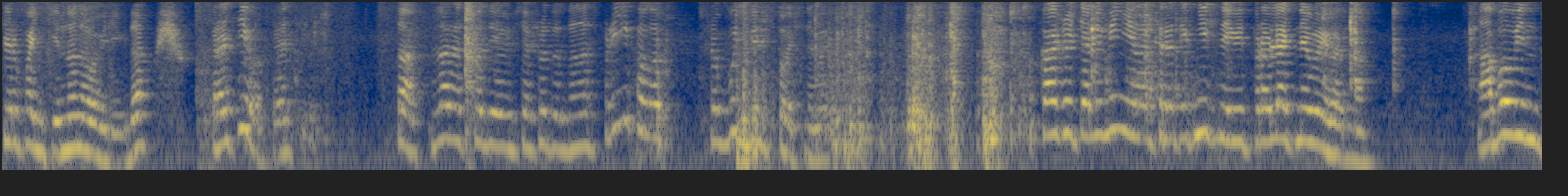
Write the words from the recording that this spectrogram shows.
серпантин на новий рік, да? Красиво, красиво. Так, зараз подивимося, що тут до нас приїхало, щоб бути більш точними. Кажуть, алюміній електротехнічний відправляти невигодно. Або він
